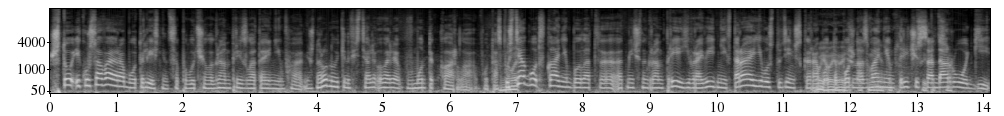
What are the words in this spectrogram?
что и курсовая работа «Лестница» получила гран-при «Золотая нимфа» Международного кинофестиваля в Монте-Карло. Вот. А спустя ну, год в Кане был от, отмечен гран-при Евровидения. Вторая его студенческая работа ой, ой, под названием «Три часа сыпется. дороги».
